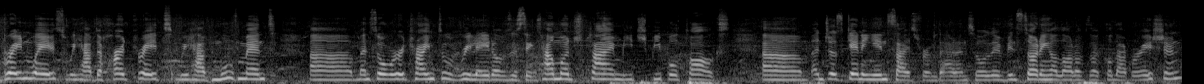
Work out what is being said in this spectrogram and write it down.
brain waves we have the heart rate we have movement um, and so we're trying to relate all these things how much time each people talks um, and just getting insights from that. And so they've been studying a lot of the collaboration.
